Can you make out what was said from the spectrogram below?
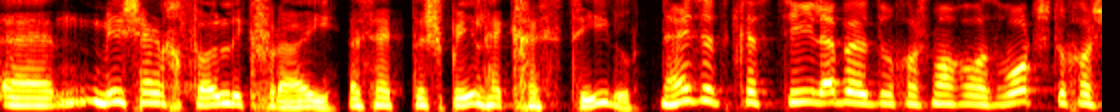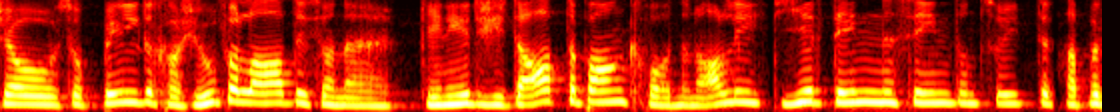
Äh, mir ist eigentlich völlig frei. Es hat, das Spiel hat kein Ziel. Nein, es hat kein Ziel. Eben, du kannst machen, was du willst. Du kannst ja so Bilder kannst aufladen in so eine generische Datenbank, wo dann alle Tiere drin sind und so weiter. Aber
